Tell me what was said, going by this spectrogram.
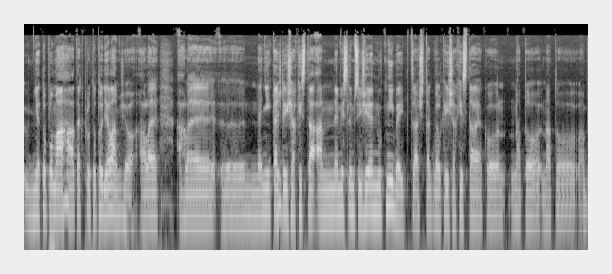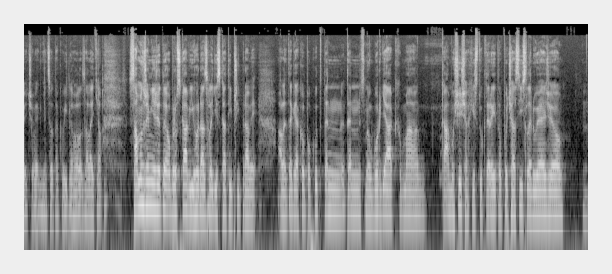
mě to pomáhá, tak proto to dělám, že jo? ale, ale e, není každý šachista a nemyslím si, že je nutný být až tak velký šachista jako na to, na to aby člověk něco takového zaletěl. Samozřejmě, že to je obrovská výhoda z hlediska té přípravy, ale tak jako pokud ten, ten snowboardák má kámoši šachistu, který to počasí sleduje, že jo, Hmm.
